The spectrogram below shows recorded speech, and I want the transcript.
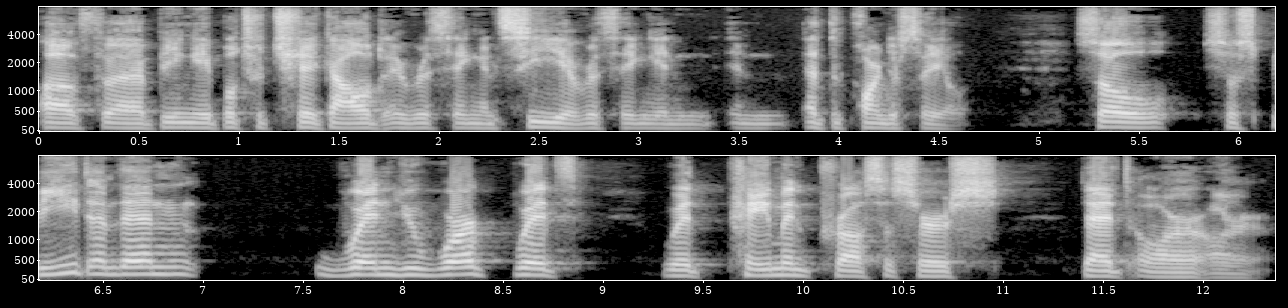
of uh, being able to check out everything and see everything in in at the point of sale. So, so speed. And then when you work with, with payment processors that are, are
